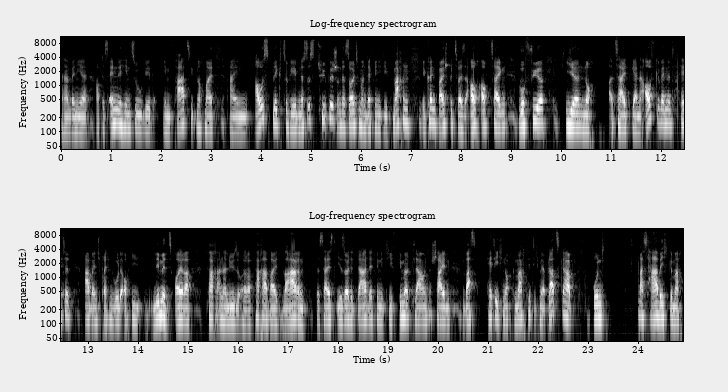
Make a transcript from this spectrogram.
äh, wenn ihr auf das Ende hinzugeht, im Fazit nochmal einen Ausblick zu geben. Das ist typisch und das sollte man definitiv machen. Ihr könnt beispielsweise auch aufzeigen, wofür ihr noch Zeit gerne aufgewendet hättet, aber entsprechend wurde auch die Limits eurer Fachanalyse, eurer Facharbeit waren. Das heißt, ihr solltet da definitiv immer klar unterscheiden, was hätte ich noch gemacht, hätte ich mehr Platz gehabt und was habe ich gemacht,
